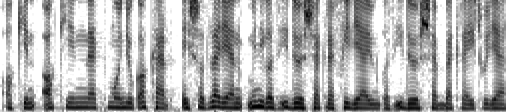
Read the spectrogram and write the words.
akin, akinek mondjuk akár, és az legyen, mindig az idősekre figyeljünk, az idősebbekre is, ugye,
